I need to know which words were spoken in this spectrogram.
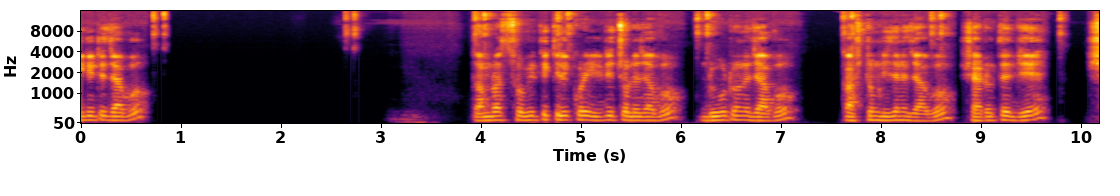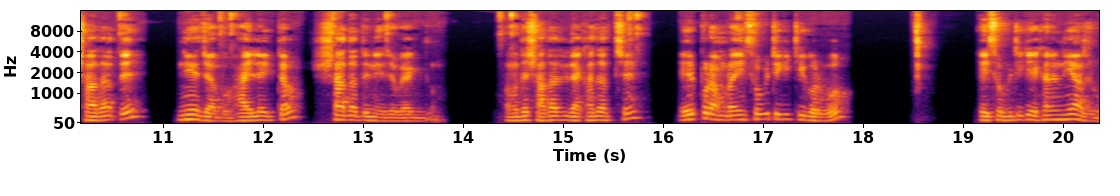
এডিটে যাব। তো আমরা ছবিতে ক্লিক করে এডিটে চলে যাব ডুটোনে যাব কাস্টম ডিজাইনে যাব শ্যাডোতে যে সাদাতে নিয়ে যাব হাইলাইটটাও সাদাতে নিয়ে যাব একদম। আমাদের সাদাতে দেখা যাচ্ছে। এরপর আমরা এই ছবিটিকে কি করব? এই ছবিটিকে এখানে নিয়ে আসব।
